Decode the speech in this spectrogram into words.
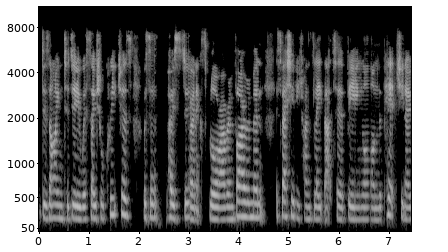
designed to do. We're social creatures. We're supposed to go and explore our environment, especially if you translate that to being on the pitch. You know,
